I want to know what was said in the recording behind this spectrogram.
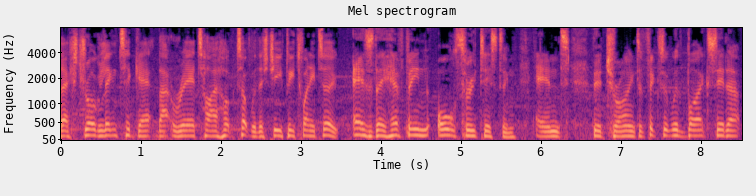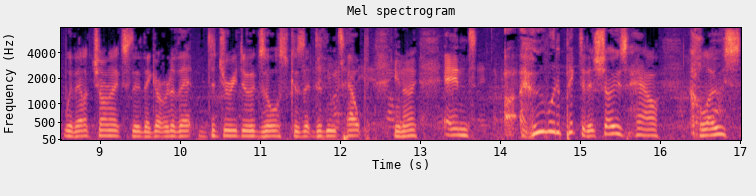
they're struggling to get that rear tyre hooked up with this GP22. As they have been all through testing, and they're trying to fix it with bike setup, with electronics. They, they got rid of that didgeridoo exhaust because it didn't help, you know. And uh, who would have picked it? It shows how close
